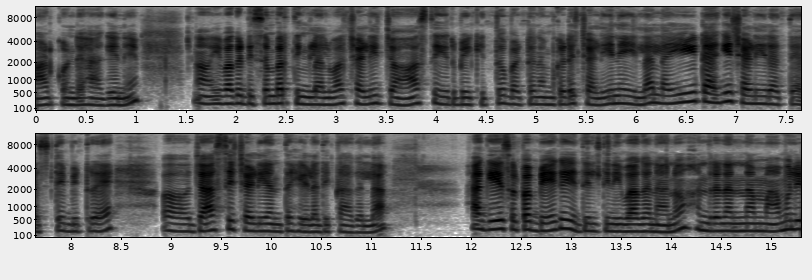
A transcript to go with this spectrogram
ಮಾಡಿಕೊಂಡೆ ಹಾಗೇ ಇವಾಗ ಡಿಸೆಂಬರ್ ತಿಂಗಳಲ್ವಾ? ಚಳಿ ಜಾಸ್ತಿ ಇರಬೇಕಿತ್ತು. ಬಟ್ ನಮ್ಮ ಕಡೆ ಚಳಿಯೇ ಇಲ್ಲ. ಲೈಟಾಗಿ ಚಳಿ ಇರುತ್ತೆ ಅಷ್ಟೇ ಬಿಟ್ಟರೆ ಜಾಸ್ತಿ ಚಳಿ ಅಂತ ಹೇಳೋದಕ್ಕಾಗಲ್ಲ. ಹಾಗೆ ಸ್ವಲ್ಪ ಬೇಗ ಎದ್ದೇಳ್ತೀನಿ ಇವಾಗ ನಾನು. ಅಂದರೆ ನನ್ನ ಮಾಮೂಲಿ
